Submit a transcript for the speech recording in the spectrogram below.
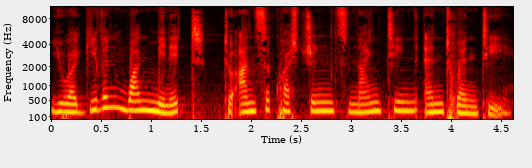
You are given one minute to answer questions 19 and 20.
